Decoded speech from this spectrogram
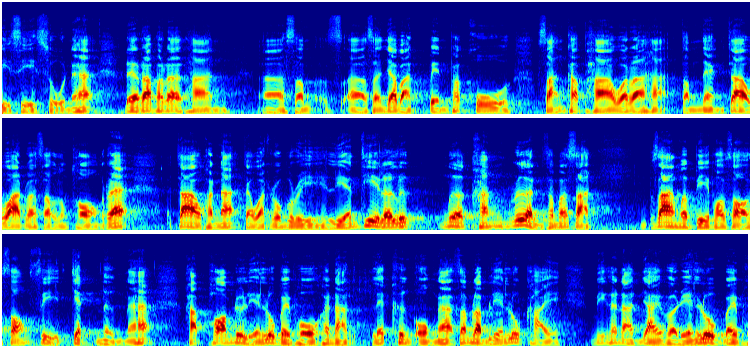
2440 นะฮะได้รับพระราชทาน สัมอ่าสัญญาบัตรเป็นพระครูสังฆภาวราหะตำแหน่งเจ้าวาดวัดเสาทองทอง และเจ้าคณะจังหวัดลบบุรี เหรียญที่ระลึกเมื่อครั้งเลื่อนสมศักดิ์สร้างเมื่อปีพศ 2471 นะฮะครับพร้อมด้วยเหรียญรูปใบโพขนาดเล็กครึ่งองค์นะสำหรับเหรียญรูปไข่มีขนาดใหญ่กว่าเหรียญรูปใบโพ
